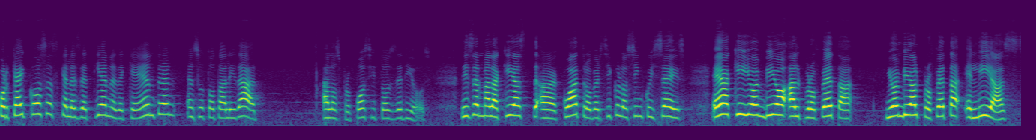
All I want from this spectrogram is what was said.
porque hay cosas que les detiene de que entren en su totalidad a los propósitos de Dios. Dice en Malaquías 4, ah, versículos 5 y 6, he aquí yo envío al profeta, yo envío al profeta Elías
